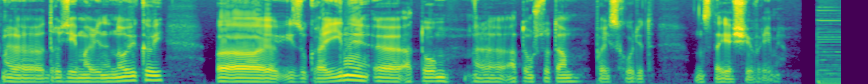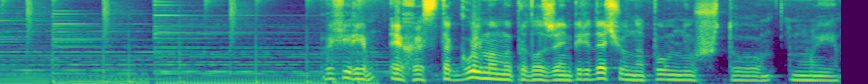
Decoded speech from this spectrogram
друзей Марины Новиковой из Украины о, том, о том, что там происходит в настоящее время. В эфире «Эхо Стокгольма» мы продолжаем передачу. Напомню, что мы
